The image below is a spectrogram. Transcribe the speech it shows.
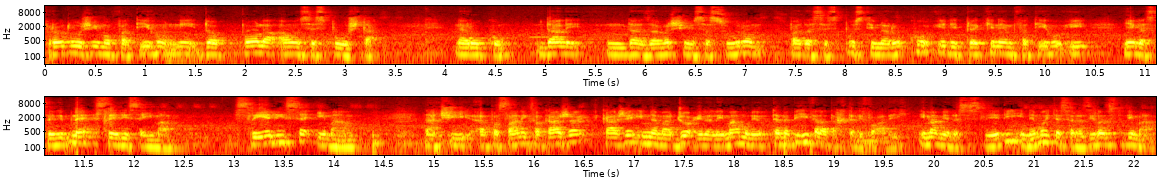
produžimo fatihu ni do pola, a on se spušta na ruku. Da li da završim sa surom pa da se spustim na ruku ili prekinem fatihu i njega slijedim? ne, sledi se imam. Slijedi se imam. Znači e, poslanik kaže kaže innama ju'ila li imamu li tebe bihi fela tahtelifu alih imam je da se slijedi i nemojte se razilaziti od imama.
